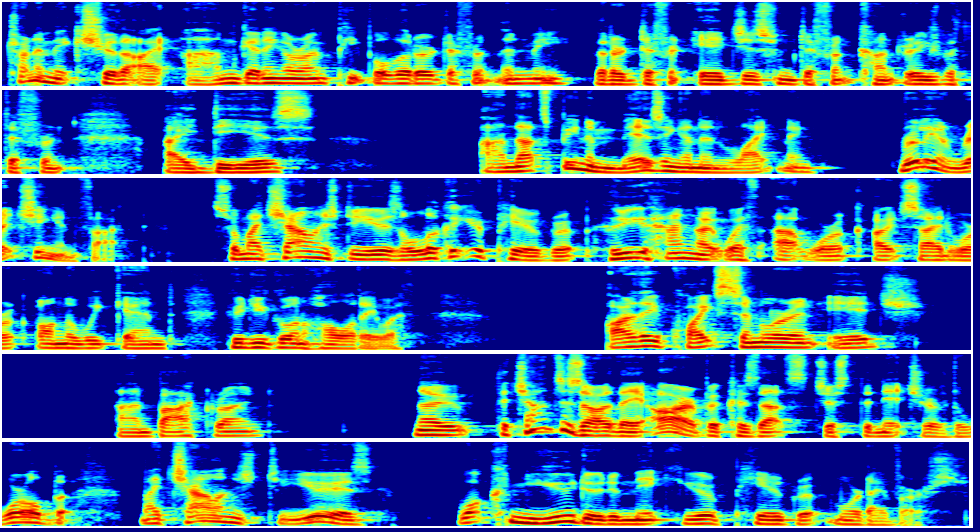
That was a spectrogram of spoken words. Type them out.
trying to make sure that I am getting around people that are different than me, that are different ages from different countries with different ideas. And that's been amazing and enlightening, really enriching, in fact. So my challenge to you is look at your peer group. Who do you hang out with at work, outside work, on the weekend? Who do you go on holiday with? Are they quite similar in age and background? Now, the chances are they are because that's just the nature of the world. But my challenge to you is what can you do to make your peer group more diverse?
